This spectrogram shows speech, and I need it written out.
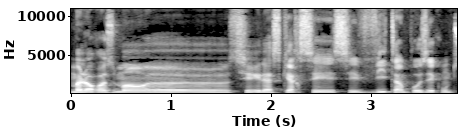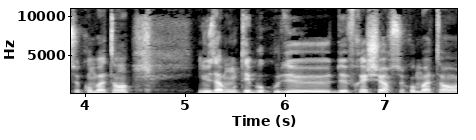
Malheureusement, Cyril Asker s'est vite imposé contre ce combattant. Il nous a monté beaucoup de, de fraîcheur, ce combattant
